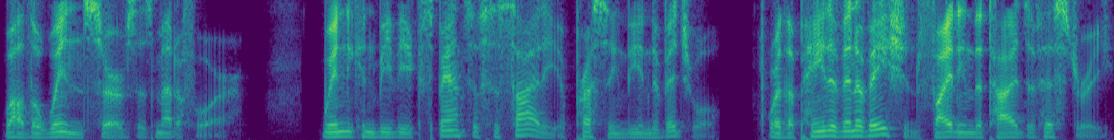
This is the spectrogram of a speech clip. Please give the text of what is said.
while the wind serves as metaphor. Wind can be the expanse of society oppressing the individual, or the pain of innovation fighting the tides of history,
